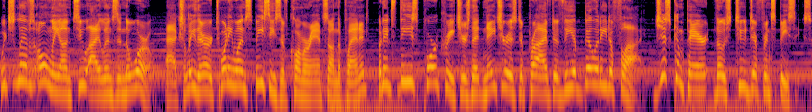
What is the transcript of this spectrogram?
which lives only on two islands in the world. Actually, there are 21 species of cormorants on the planet, but it's these poor creatures that nature is deprived of the ability to fly. Just compare those two different species.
